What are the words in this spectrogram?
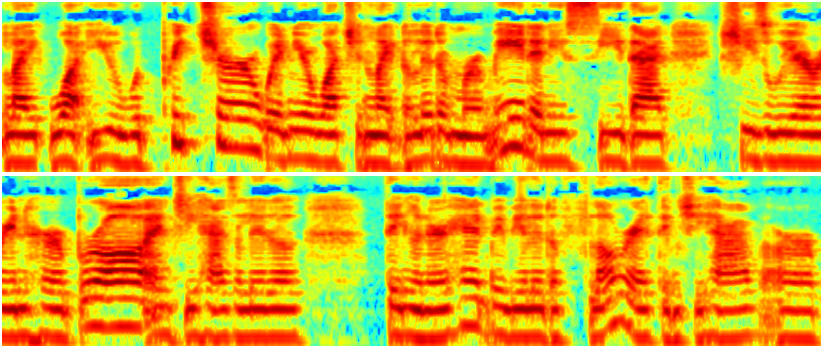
like what you would picture when you're watching like The Little Mermaid and you see that she's wearing her bra and she has a little thing on her head, maybe a little flower I think she have or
